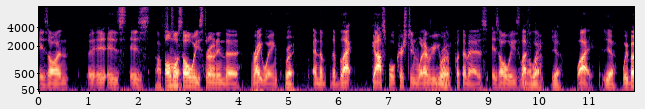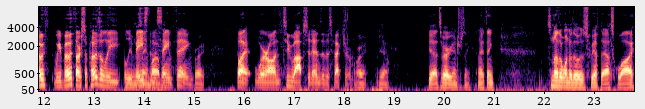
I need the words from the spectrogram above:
is on is is Opposite almost side. always thrown in the right wing, right? And the the black gospel Christian, whatever you right. want to put them as, is always left wing. Left. Yeah. Why? Yeah. We both we both are supposedly Believe in based in the same thing, right? But we're on two opposite ends of the spectrum, right? Yeah. Yeah, it's very interesting, and I think it's another one of those we have to ask why,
